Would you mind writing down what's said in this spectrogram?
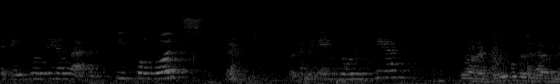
to April the 11th. Keith Woods, Thank you. from April is here. Your Honor, I believe we're going to have an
